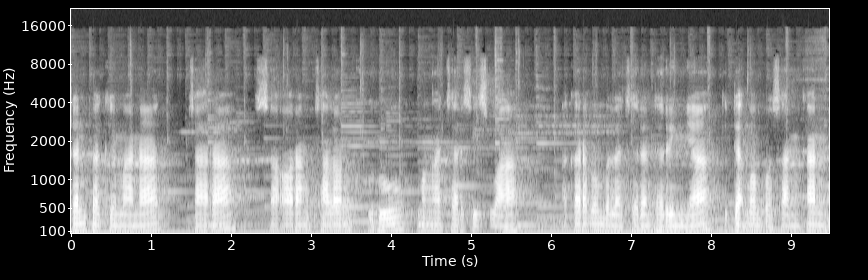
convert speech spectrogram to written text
dan bagaimana cara seorang calon guru mengajar siswa agar pembelajaran daringnya tidak membosankan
